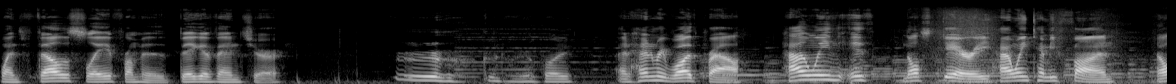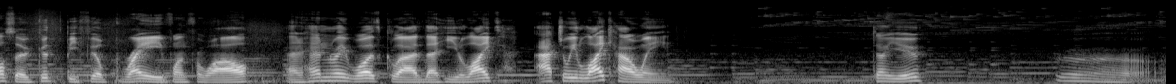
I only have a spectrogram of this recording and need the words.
went fell asleep from his big adventure. Good night, everybody. And Henry was proud. Halloween is not scary. Halloween can be fun. Also good to be feel brave once for a while. And Henry was glad that he liked actually like Halloween. Don't you?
